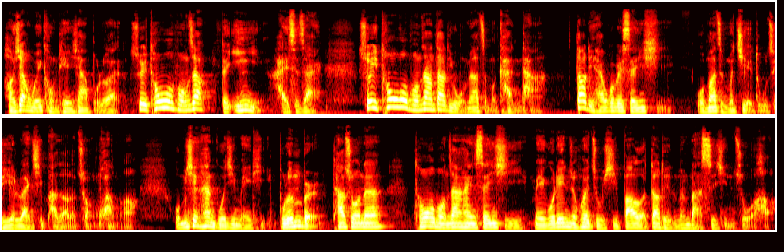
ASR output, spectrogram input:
好像唯恐天下不乱，所以通货膨胀的阴影还是在。所以通货膨胀到底我们要怎么看它？到底还会不会升息？我们要怎么解读这些乱七八糟的状况啊？我们先看国际媒体，Bloomberg 他说呢，通货膨胀和升息，美国联准会主席鲍尔到底能不能把事情做好？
